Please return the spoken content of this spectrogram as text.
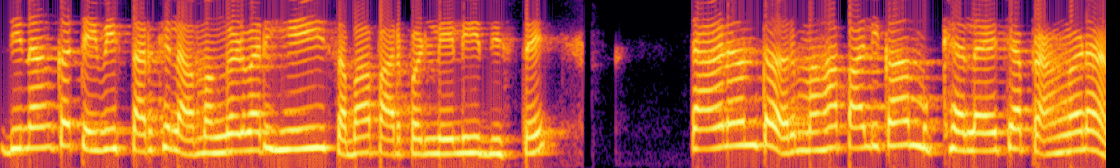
दिनांक तेवीस तारखेला मंगळवारी ही सभा पार पडलेली दिसते. त्यानंतर महापालिका मुख्यालयाच्या प्रांगणात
